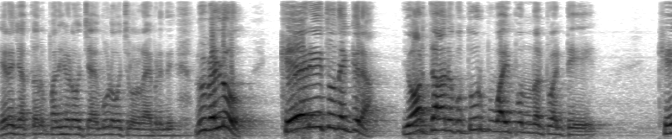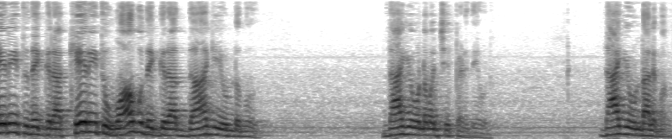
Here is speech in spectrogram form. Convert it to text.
నేనే చెప్తాను పదిహేడో వచ్చాయి మూడో వచ్చినలో రాయబడింది. నువ్వు వెళ్ళు కేరీతు దగ్గర యోర్ధానుకు తూర్పు వైపు ఉన్నటువంటి కేరీతు దగ్గర కేరీతు వాగు దగ్గర దాగి ఉండము. దాగి ఉండమని చెప్పాడు దేవుడు. దాగి ఉండాలి మనం.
